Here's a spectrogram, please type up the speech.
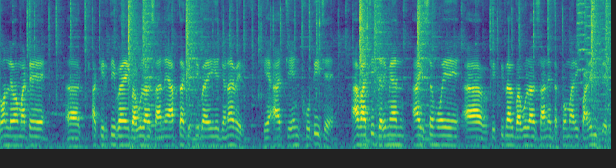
લોન લેવા માટે આ કીર્તિભાઈ બાબુલાલ શાહને આપતા કીર્તિભાઈએ જણાવેલ કે આ ચેન ખોટી છે. આ વાતચીત દરમિયાન આ ઈસમોએ આ કીર્તિલાલ બાબુલાલ શાહને ધક્કો મારી પાડી દીધેલ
